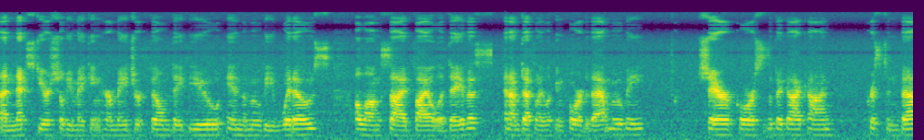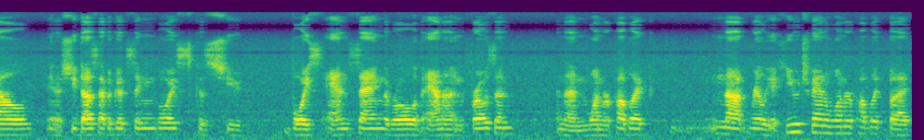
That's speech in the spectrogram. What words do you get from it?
Uh, next year she'll be making her major film debut in the movie Widows alongside Viola Davis, and I'm definitely looking forward to that movie. Cher, of course, is a big icon. Kristen Bell, you know, she does have a good singing voice because she voiced and sang the role of Anna in Frozen. And then One Republic, not really a huge fan of One Republic, but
